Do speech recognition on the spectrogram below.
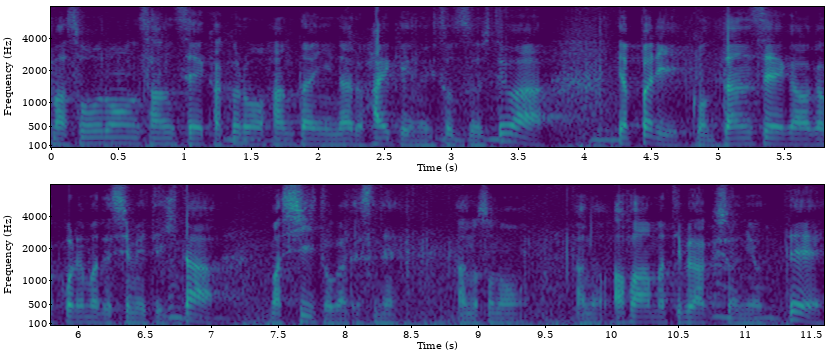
まあ、総論賛成各論反対になる背景の一つとしては、やっぱりこの男性側がこれまで占めてきた、まあ、シートがですねあのそのあのアファーマティブアクションによって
